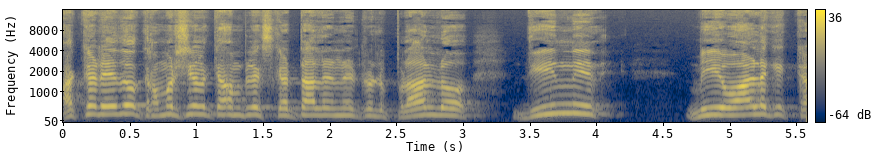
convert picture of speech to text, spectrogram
అక్కడేదో కమర్షియల్ కాంప్లెక్స్ కట్టాలనేటువంటి ప్లాన్లో దీన్ని మీ వాళ్ళకి క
